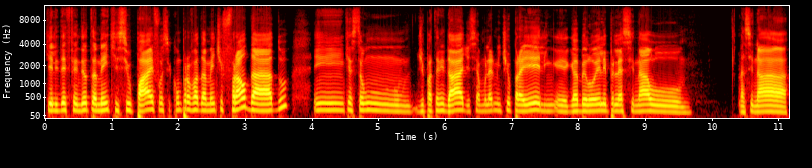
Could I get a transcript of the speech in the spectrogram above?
que ele defendeu também que se o pai fosse comprovadamente fraudado em questão de paternidade, se a mulher mentiu para ele, gabelou ele para ele assinar o assinar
